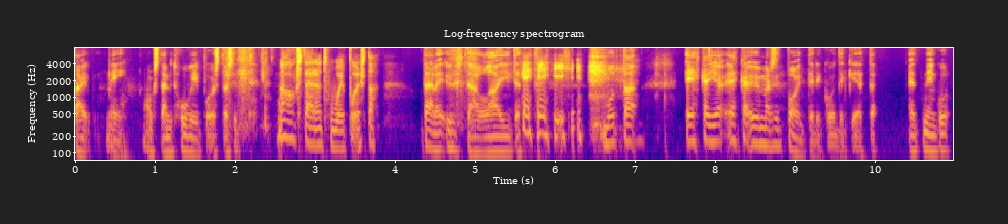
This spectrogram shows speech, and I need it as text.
Tai niin, onko tämä nyt huvipuisto sitten? No onko tämä nyt huvipuisto? Täällä ei yhtään laitetta. Ei. Mutta ehkä, ehkä ymmärsit pointtini kuitenkin, että, että niin kuin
